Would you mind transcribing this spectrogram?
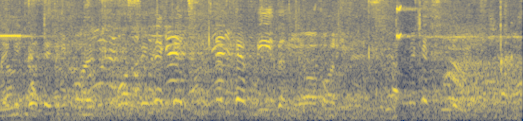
Neked, neked, neked vidan je ovo, neked surovo.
